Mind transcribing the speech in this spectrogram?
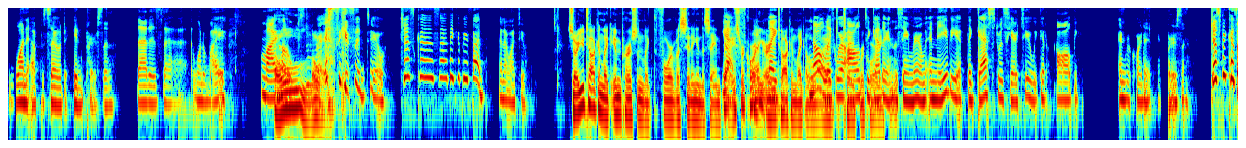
one episode in person. That is uh, one of my my Oh, hopes Lord. for season two. Just because I think it'd be fun and I want to. So are you talking like in person, like the four of us sitting in the same Yes. place recording, or are you talking like a no, like we're all recording? together in the same room, and maybe if the guest was here too, we could all be and record it in person. Just because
